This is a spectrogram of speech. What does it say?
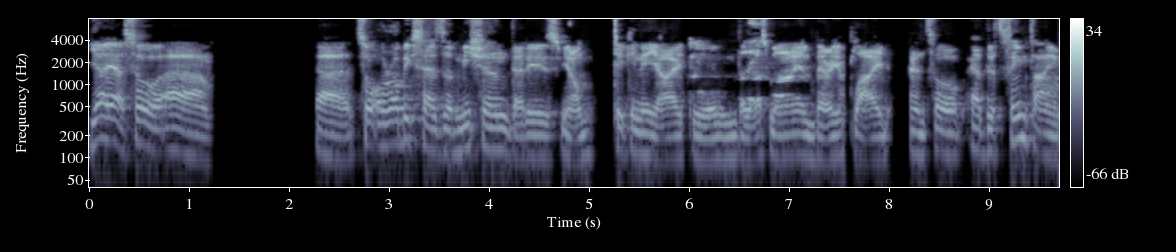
yeah yeah so um uh, so Orobix has a mission that is, you know, taking AI to the last mile, very applied. And so at the same time,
